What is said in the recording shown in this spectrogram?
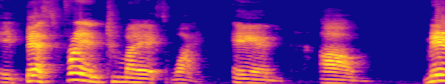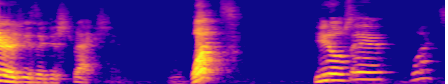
a best friend to my ex-wife, and um, marriage is a distraction. What? You know what I'm saying? What?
